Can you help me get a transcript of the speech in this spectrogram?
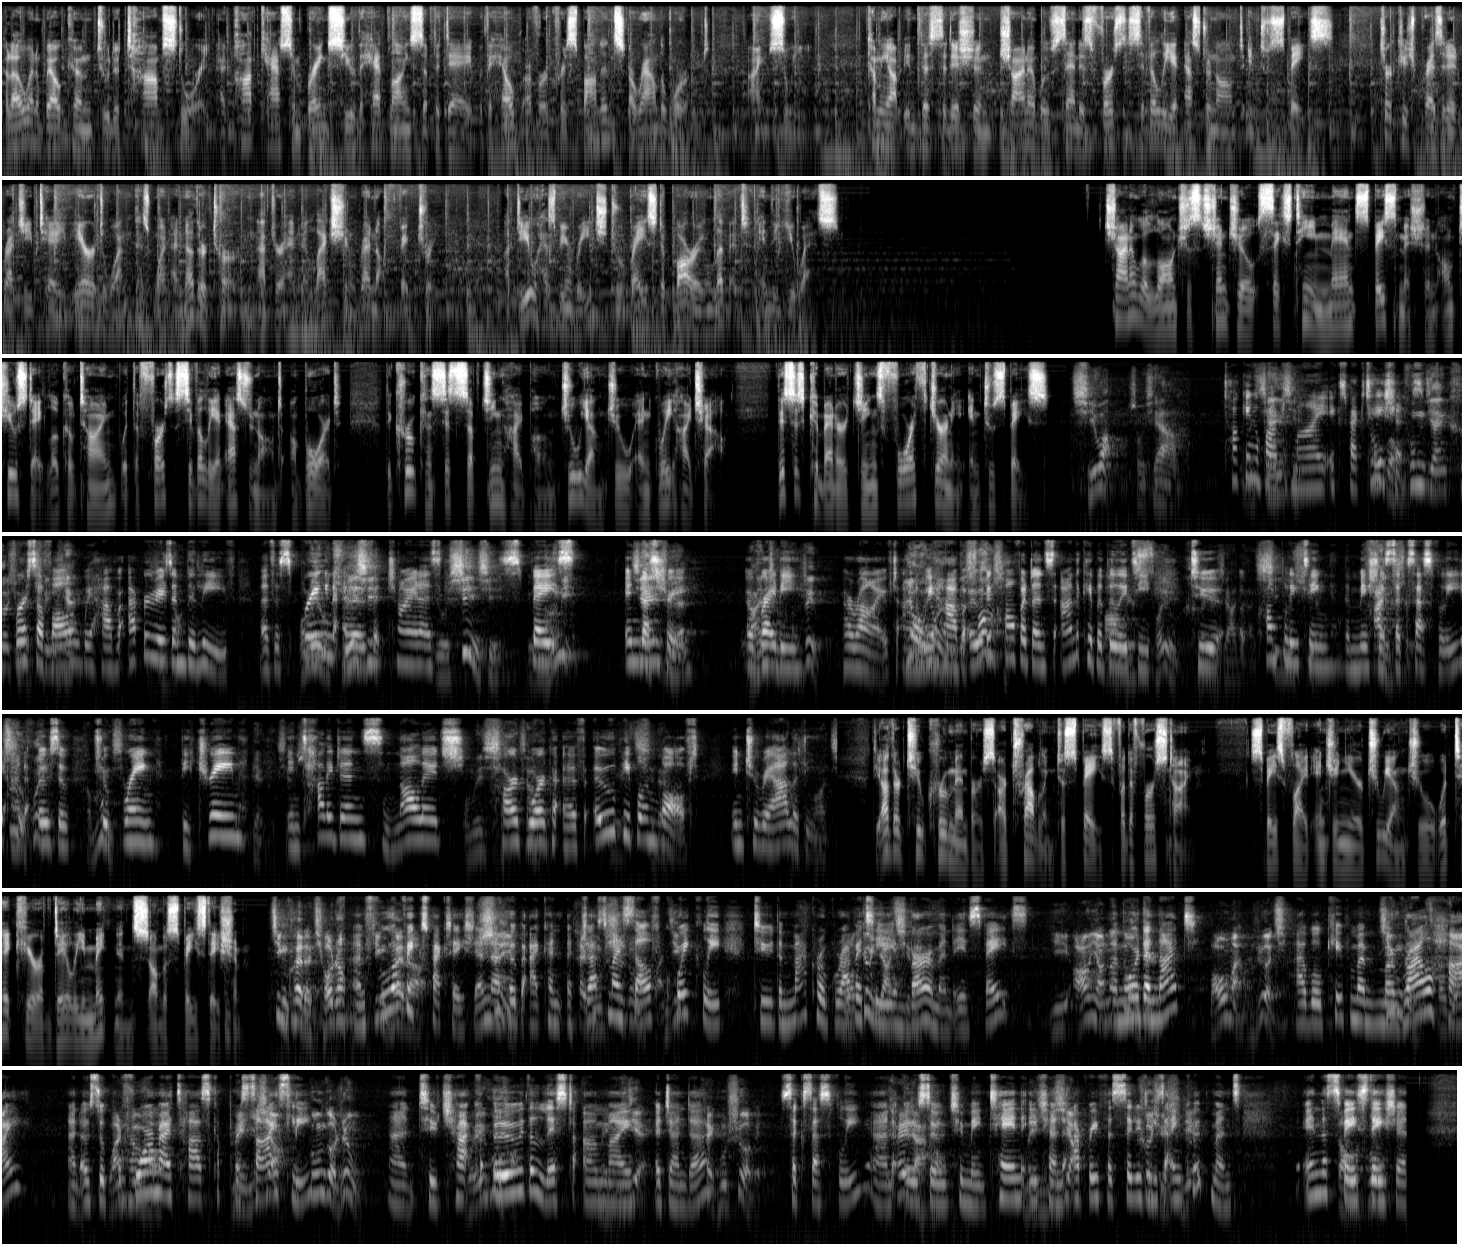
Hello and welcome to the top story, a podcast that brings you the headlines of the day with the help of our correspondents around the world. I'm Sui. Coming up in this edition, China will send its first civilian astronaut into space. Turkish President Recep Tayyip Erdogan has won another term after an election runoff victory. A deal has been reached to raise the borrowing limit in the U.S. China will launch its Shenzhou 16 manned space mission on Tuesday local time with the first civilian astronaut on board. The crew consists of Jing Haipeng, Zhu Yangzhu, and Gui Haichao. This is Commander Jing's fourth journey into space. Talking about my expectations, first of all, we have every reason to believe that the spring of China's space industry already arrived, and we have all the confidence and the capability to completing the mission successfully, and also to bring the dream, intelligence, knowledge, hard work of all people involved into reality. The other two crew members are traveling to space for the first time. Spaceflight engineer Zhu Yangzhu would take care of daily maintenance on the space station. I'm full of expectation. I hope I can adjust myself quickly to the microgravity environment in space. And more than that, I will keep my morale high and also perform my task precisely and to check all the list on my agenda successfully and also to maintain each and every facilities and equipment in the space station.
